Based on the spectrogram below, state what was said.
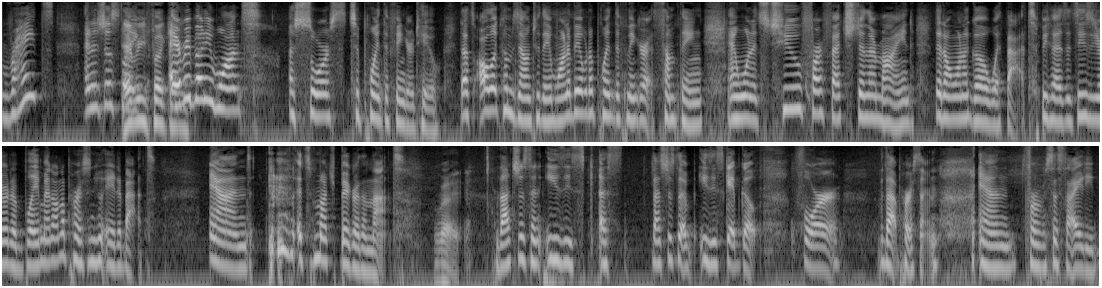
right? And it's just like Every fucking- everybody wants a source to point the finger to. That's all it comes down to. They want to be able to point the finger at something, and when it's too far fetched in their mind, they don't want to go with that because it's easier to blame it on a person who ate a bat. And it's much bigger than that. Right. That's just an easy. a That's just an easy scapegoat for that person, and for society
